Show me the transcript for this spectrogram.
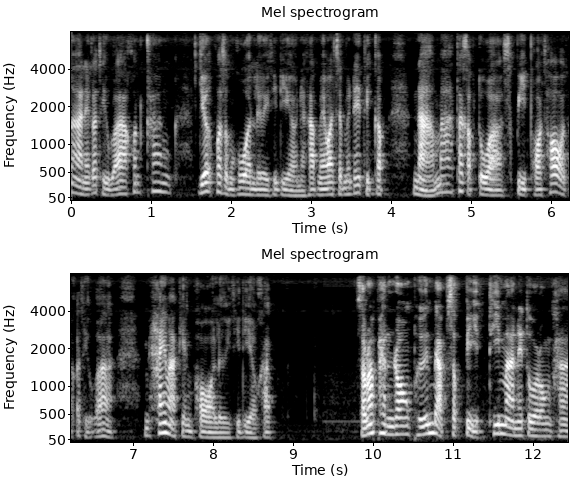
มาเนี่ยก็ถือว่าค่อนข้าง เยอะพอสมควรเลยทีเดียวนะครับ แม้ว่าจะไม่ได้ถึงกับหนามากเท่ากับตัว Speed Portal แต่ก็ถือว่าให้มาเพียงพอเลยทีเดียวครับสำหรับแผ่นรองพื้นแบบสปีดที่มาในตัวรองเท้า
